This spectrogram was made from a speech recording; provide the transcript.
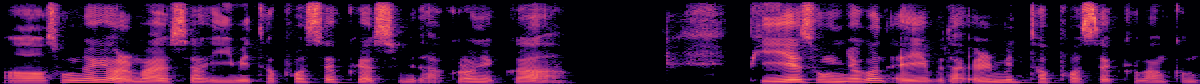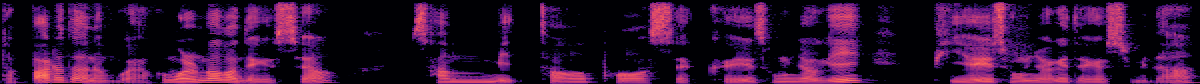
어, 속력이 얼마였어요? 2m/s였습니다. 그러니까 B의 속력은 A보다 1m/s만큼 더 빠르다는 거예요. 그럼 얼마가 되겠어요? 3m/s의 속력이 B의 속력이 되겠습니다.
